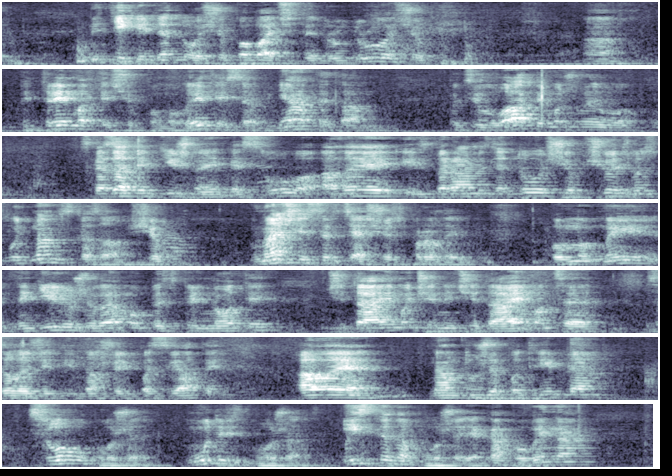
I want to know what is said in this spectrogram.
не тільки для того, щоб побачити друг друга, щоб а, підтримати, щоб помолитися, обняти там, поцілувати, можливо, сказати втішне якесь слово, але і збираємось для того, щоб щось Господь нам сказав, щоб в наші серця щось пролив. Бо ми, неділю живемо без спільноти, читаємо чи не читаємо, це залежить від нашої посвяти. Але нам дуже потрібна Слово Боже, мудрість Божа, істина Божа, яка повинна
